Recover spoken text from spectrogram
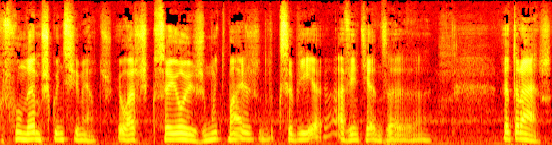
aprofundamos conhecimentos. Eu acho que sei hoje muito mais do que sabia há 20 anos a, atrás.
